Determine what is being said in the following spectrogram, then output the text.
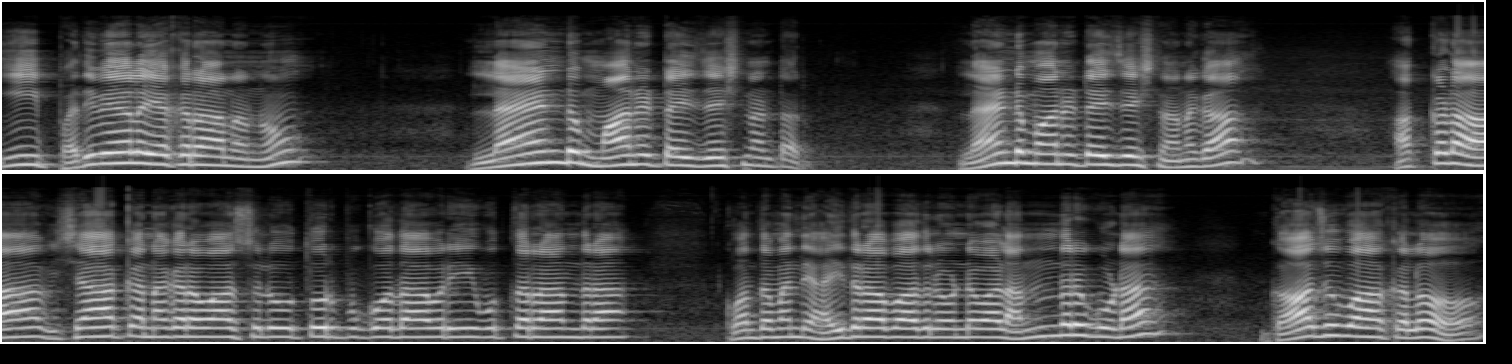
ఈ పదివేల ఎకరాలను ల్యాండ్ మానిటైజేషన్ అంటారు. ల్యాండ్ మానిటైజేషన్ అనగా అక్కడ విశాఖ నగరవాసులు తూర్పుగోదావరి ఉత్తరాంధ్ర కొంతమంది హైదరాబాదులో ఉండే వాళ్ళందరూ కూడా గాజువాకలో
